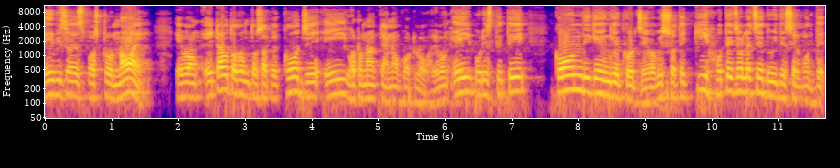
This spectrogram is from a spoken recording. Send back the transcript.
এই বিষয়ে স্পষ্ট নয় এবং এটাও তদন্ত সাপেক্ষ যে এই ঘটনা কেন ঘটলো এবং এই পরিস্থিতি কোন দিকে ইঙ্গিত করছে, ভবিষ্যতে কি হতে চলেছে দুই দেশের মধ্যে,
